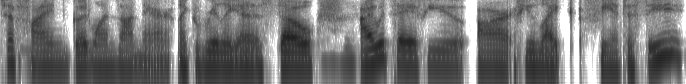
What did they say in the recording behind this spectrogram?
to find good ones on there. Like really is. So Mhm. I would say if you are if you like fantasy,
